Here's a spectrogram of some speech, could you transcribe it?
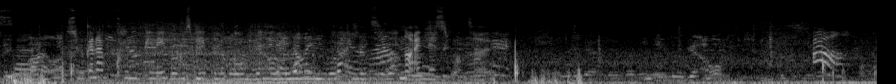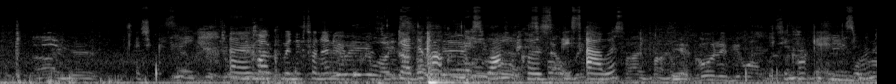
so, so we're gonna have company because people are coming. Not in this one though. As you can see, um, Can't come in this one anyway. yeah, they can't come in this one because it's ours, so you can't get in this one.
